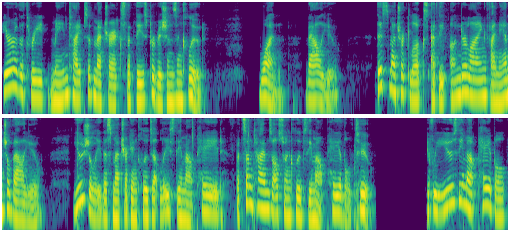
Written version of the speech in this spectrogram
Here are the three main types of metrics that these provisions include. 1. Value. This metric looks at the underlying financial value. Usually, this metric includes at least the amount paid, but sometimes also includes the amount payable too. If we use the amount payable,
